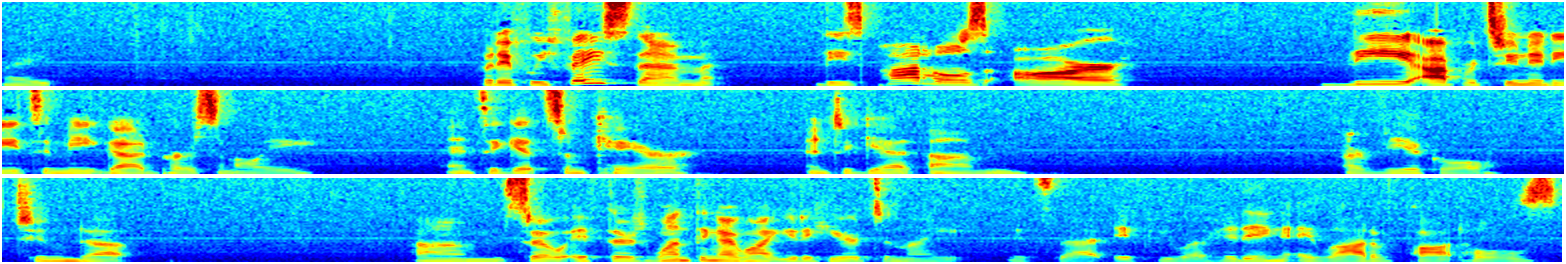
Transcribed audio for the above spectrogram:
right? But if we face them, these potholes are the opportunity to meet God personally and to get some care and to get um, our vehicle tuned up. Um, so, if there's one thing I want you to hear tonight, it's that if you are hitting a lot of potholes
